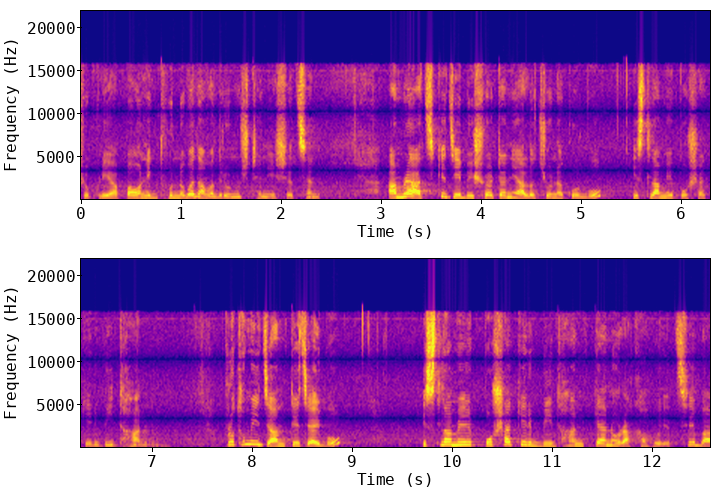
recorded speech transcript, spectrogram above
শুক্রিয়া আপা অনেক ধন্যবাদ আমাদের অনুষ্ঠানে এসেছেন। আমরা আজকে যে বিষয়টা নিয়ে আলোচনা করব ইসলামী পোশাকের বিধান। প্রথমেই জানতে চাইব ইসলামের পোশাকের বিধান কেন রাখা হয়েছে বা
